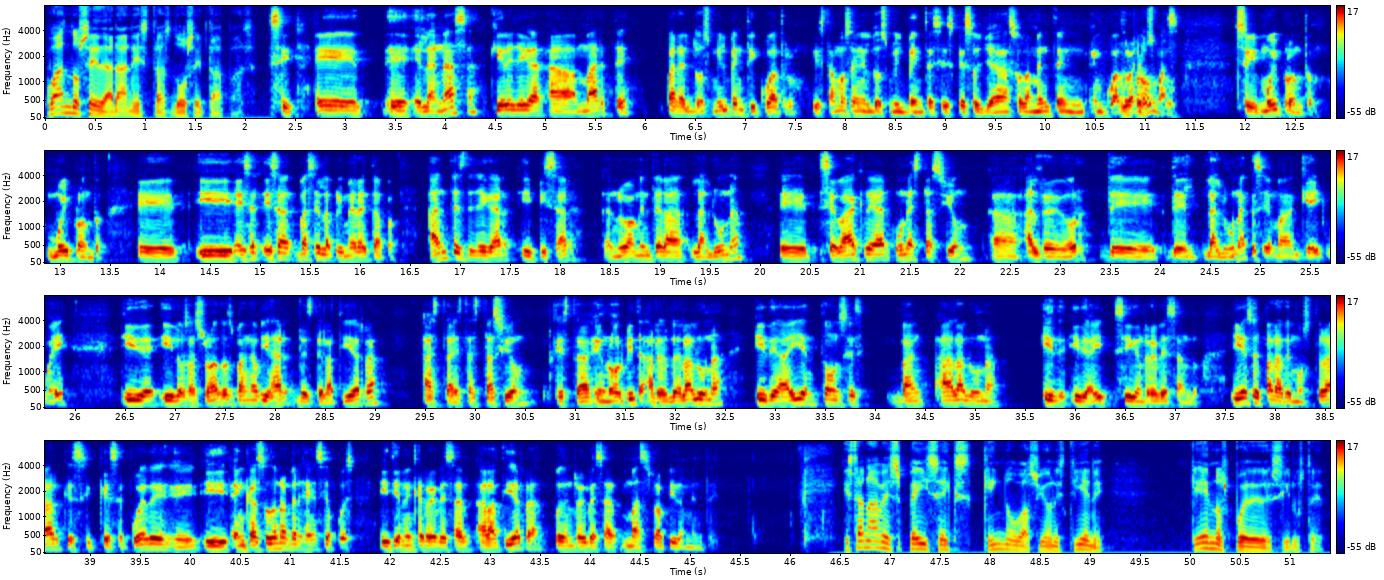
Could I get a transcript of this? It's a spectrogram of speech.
¿Cuándo se darán estas dos etapas? Sí, eh, eh, la NASA quiere llegar a Marte para el 2024 y estamos en el 2020, así es que eso ya solamente en, cuatro años más. Sí, muy pronto, muy pronto. Eh, y esa, esa, va a ser la primera etapa. Antes de llegar y pisar nuevamente la, la Luna, eh, se va a crear una estación ah, alrededor de, de, la Luna que se llama Gateway y, y, los astronautas van a viajar desde la Tierra hasta esta estación que está en órbita alrededor de la Luna y de ahí entonces van a la Luna y de, y de ahí siguen regresando. Y eso es para demostrar que, que se puede, eh, y en caso de una emergencia, pues, y tienen que regresar a la Tierra, pueden regresar más rápidamente. Esta nave SpaceX, ¿qué innovaciones tiene? ¿Qué nos puede decir usted?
